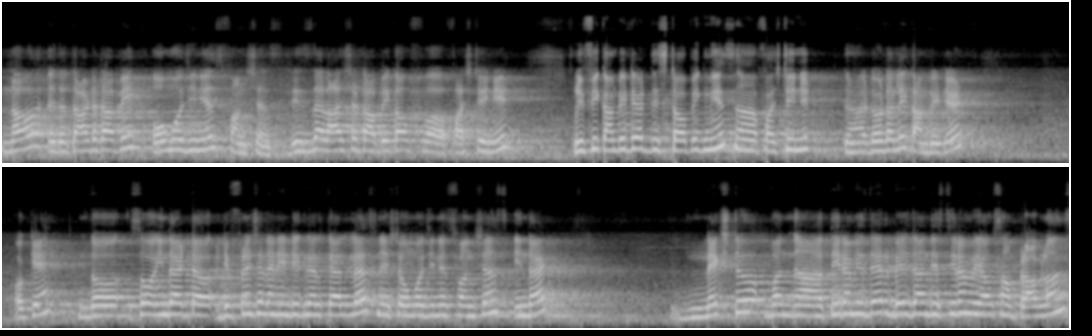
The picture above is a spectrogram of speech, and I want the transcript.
Now the third topic homogeneous functions. This is the last topic of uh, first unit. If we completed this topic means uh, first unit uh, totally completed. Okay. The so in that uh, differential and integral calculus next homogeneous functions. In that next one uh, theorem is there. Based on this theorem we have some problems.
